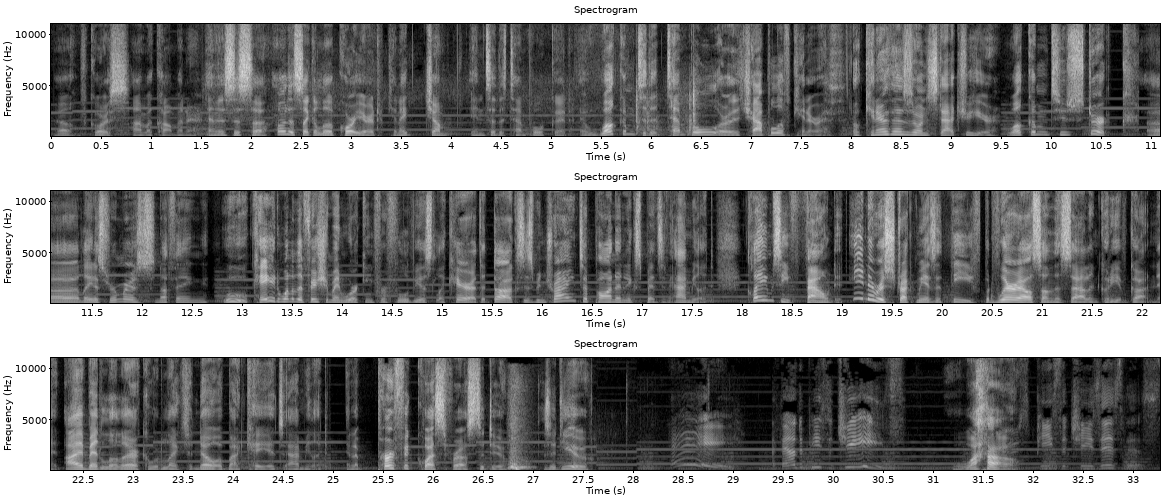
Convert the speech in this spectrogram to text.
Oh, of course, I'm a commoner. And this is this a, oh, this is like a little courtyard. Can I jump into the temple? Good. And welcome to the temple or the chapel of Kynareth. Oh, Kynareth has his own statue here. Welcome to Stirk. Uh, latest rumors, nothing. Ooh, Cade, one of the fishermen working for Fulvius Lacaire at the docks, has been trying to pawn an expensive amulet. Claims he found it. He never struck me as a thief, but where else on this island could he have gotten it? I bet Lalerka would like to know about Cade's amulet. And a perfect quest for us to do. Is it you? Found a piece of cheese. Wow. Whose piece of cheese is this?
